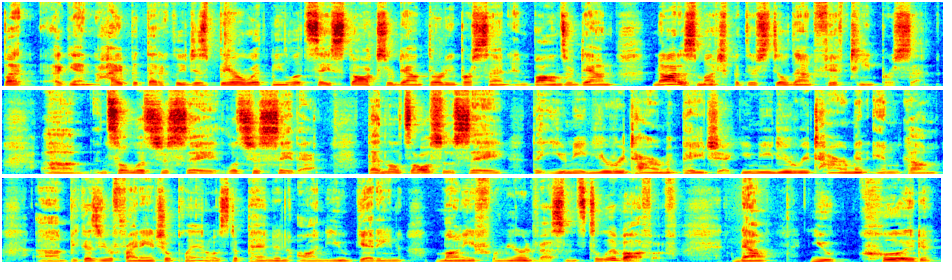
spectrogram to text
But again, hypothetically, just bear with me. Let's say stocks are down 30% and bonds are down not as much, but they're still down 15%. Um, and so let's just say let's just say that. Then let's also say that you need your retirement paycheck. You need your retirement income uh, because your financial plan was dependent on you getting money from your investments to live off of. Now, you could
